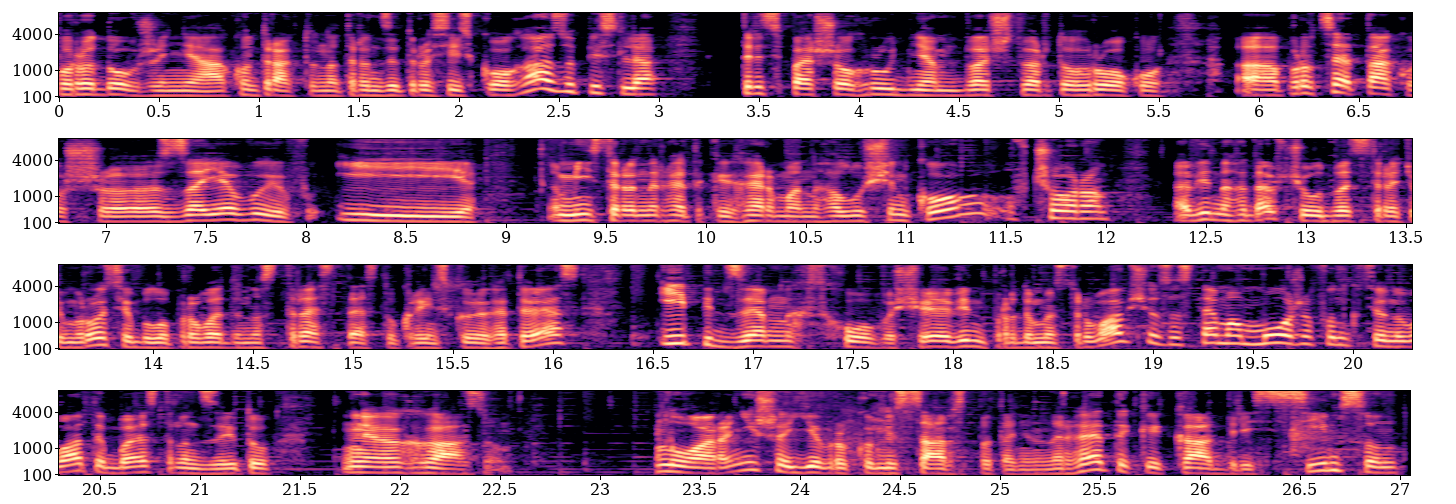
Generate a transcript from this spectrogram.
продовження контракту на транзит російського газу після 31 грудня 2024 року. Про це також е, заявив і міністр енергетики Герман Галущенко вчора. Він нагадав, що у 2023 році було проведено стрес-тест української ГТС і підземних сховищ. Е, Він продемонстрував, що система може функціонувати без транзиту е, газу. Ну а раніше єврокомісар з питань енергетики Кадріс Сімпсон е,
